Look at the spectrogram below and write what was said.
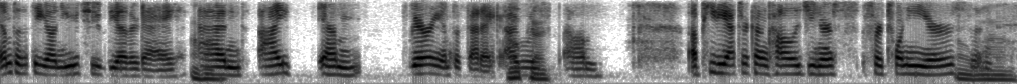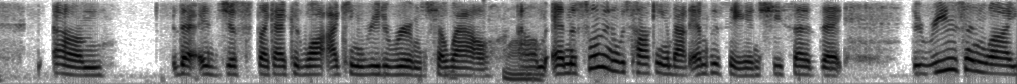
empathy on YouTube the other day, uh-huh. and I am very empathetic. Okay. I was um, a pediatric oncology nurse for 20 years, oh, and wow. Um, that it just like I could walk, I can read a room so well. Wow. Um, and this woman was talking about empathy, and she said that the reason why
